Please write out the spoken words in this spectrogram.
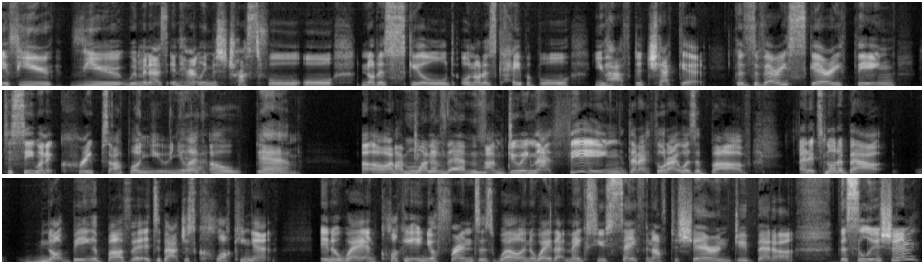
If you view women as inherently mistrustful or not as skilled or not as capable, you have to check it because it's a very scary thing to see when it creeps up on you and you're Yeah. like, oh, damn. Uh oh, I'm one of them. I'm doing that thing that I thought I was above. And it's not about not being above it, it's about just clocking it in a way and clocking in your friends as well in a way that makes you safe enough to share and do better. The solution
